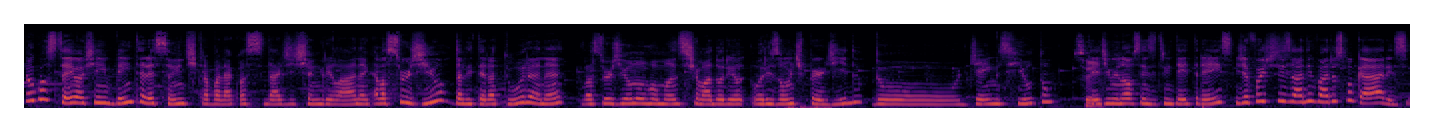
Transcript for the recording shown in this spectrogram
Eu gostei, eu achei bem interessante trabalhar com a cidade de Shangri-La, né? Ela surgiu da literatura, né? Ela surgiu num romance chamado Horizonte Perdido, do James Hilton, Sim. que é de 1933, e já foi utilizado em vários lugares.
